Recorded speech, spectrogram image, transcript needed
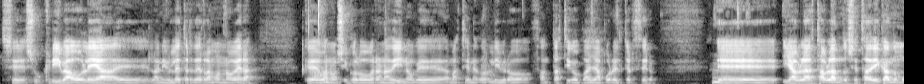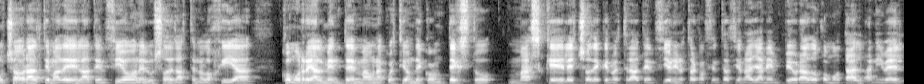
suscriba o lea eh, la newsletter de Ramón Noguera, que es bueno, un psicólogo granadino que además tiene dos libros fantásticos, vaya por el tercero. Mm. Eh, y habla, está hablando, se está dedicando mucho ahora al tema de la atención, el uso de las tecnologías, cómo realmente es más una cuestión de contexto, más que el hecho de que nuestra atención y nuestra concentración hayan empeorado como tal a nivel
